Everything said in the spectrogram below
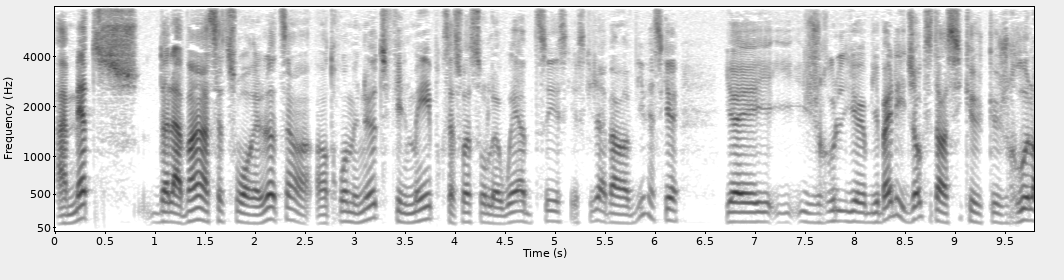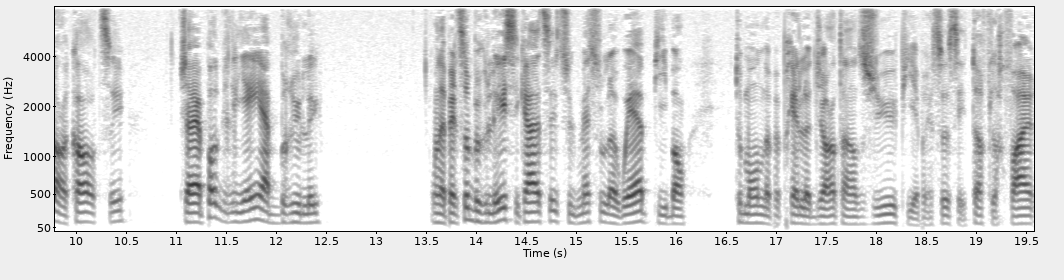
à, mettre de l'avant à cette soirée-là, en, en, trois minutes, filmer pour que ça soit sur le web, est-ce que, que j'avais envie? Parce que il y a, y a, bien des jokes ces temps-ci que, que, je roule encore, tu sais. J'avais pas rien à brûler. On appelle ça brûler, c'est quand tu le mets sur le web, puis bon, tout le monde à peu près l'a déjà entendu, puis après ça, c'est tough le refaire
